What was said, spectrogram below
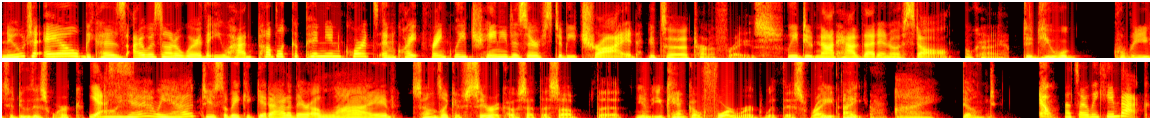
new to AO because I was not aware that you had public opinion courts, and quite frankly, Cheney deserves to be tried. It's a turn of phrase. We do not have that in Ostal. Okay. Did you agree to do this work? Yes. Oh, yeah, we had to so we could get out of there alive. Sounds like if Sirico set this up, that you, you can't go forward with this, right? I I don't. That's why we came back.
